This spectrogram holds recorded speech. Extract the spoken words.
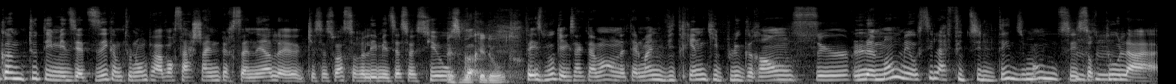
Comme tout est médiatisé, comme tout le monde peut avoir sa chaîne personnelle, euh, que ce soit sur les médias sociaux. Facebook et d'autres. Facebook, exactement. On a tellement une vitrine qui est plus grande sur le monde, mais aussi la futilité du monde. C'est surtout la...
